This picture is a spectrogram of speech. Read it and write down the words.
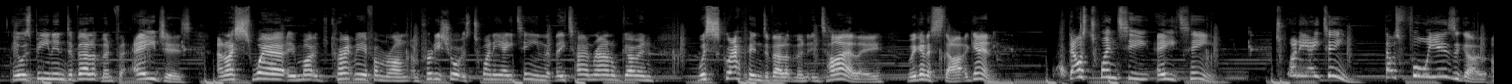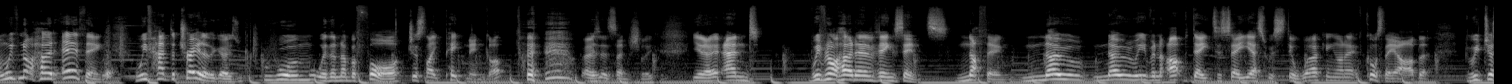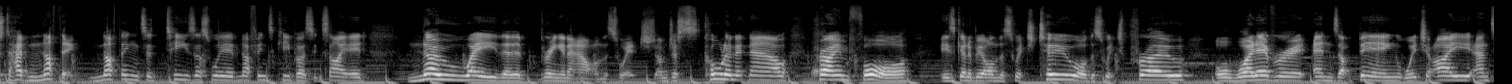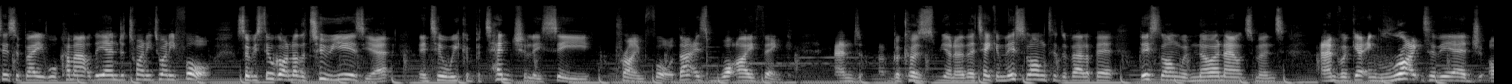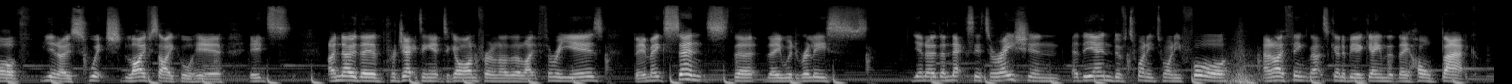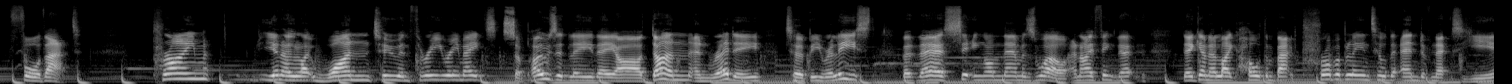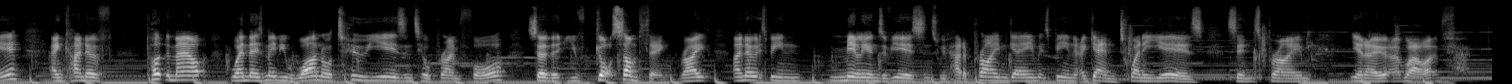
It was been in development for ages, and I swear it might correct me if I'm wrong. I'm pretty sure it was 2018 that they turned around and going, "We're scrapping development entirely. We're going to start again." That was 2018. 2018. That was four years ago, and we've not heard anything. We've had the trailer that goes with a number four, just like Pikmin got, essentially, you know, and We've not heard anything since. Nothing. No, no even update to say yes, we're still working on it. Of course they are, but we've just had nothing. Nothing to tease us with. Nothing to keep us excited. No way they're bringing it out on the Switch. I'm just calling it now. Prime Four is going to be on the Switch 2 or the Switch Pro or whatever it ends up being, which I anticipate will come out at the end of 2024. So we still got another two years yet until we could potentially see Prime 4. That is what I think and because you know they're taking this long to develop it this long with no announcements and we're getting right to the edge of you know switch life cycle here. It's i know they're projecting it to go on for another like three years but it makes sense that they would release you know the next iteration at the end of 2024 and i think that's going to be a game that they hold back for that. Prime you know, like one, two, and three remakes. Supposedly they are done and ready to be released, but they're sitting on them as well. And I think that they're gonna like hold them back probably until the end of next year and kind of put them out when there's maybe one or two years until Prime 4 so that you've got something, right? I know it's been millions of years since we've had a Prime game. It's been, again, 20 years since Prime, you know, uh, well,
